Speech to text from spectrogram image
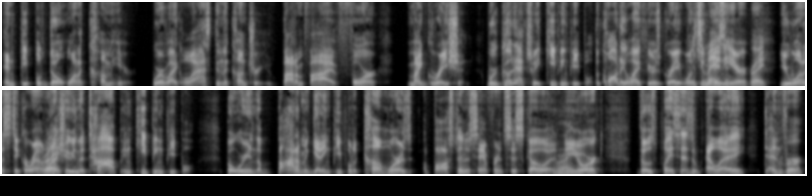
and people don't want to come here. We're like last in the country, bottom five for migration. We're good actually at keeping people. The quality of life here is great. Once It's you've amazing. been here, Right. you want to stick around. We're actually in the top in keeping people, but we're in the bottom in getting people to come. Whereas a Boston, a San Francisco, a Right. New York, those places, LA, Denver,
